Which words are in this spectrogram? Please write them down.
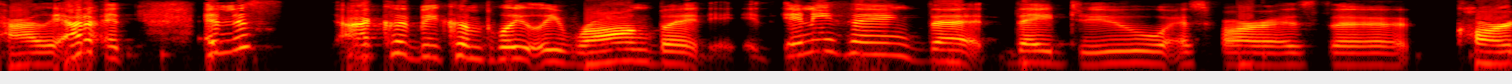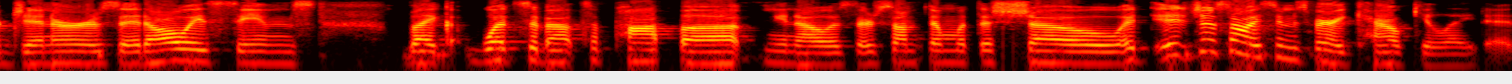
kylie. I don't, and this I could be completely wrong, but anything that they do as far as the car Jenners, it always seems like what's about to pop up. You know, is there something with the show? It, it just always seems very calculated.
